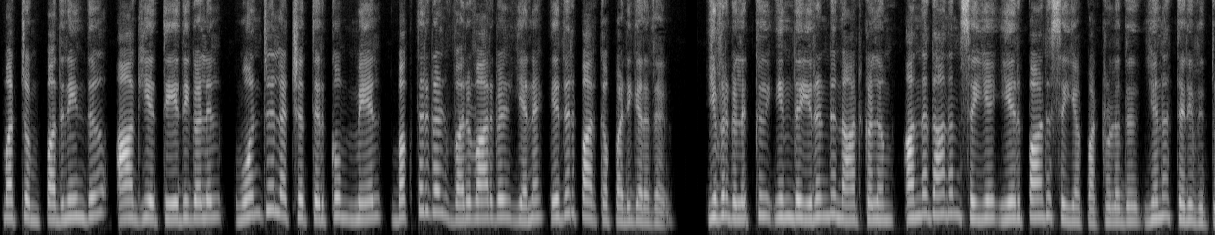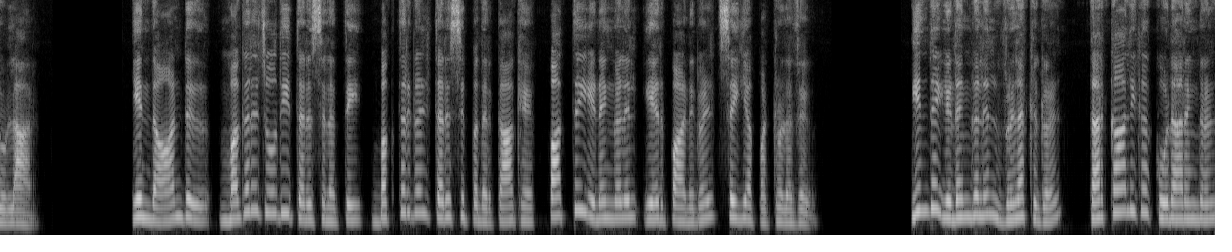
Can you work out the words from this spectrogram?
மற்றும் பதினைந்து ஆகிய தேதிகளில் ஒன்று லட்சத்திற்கும் மேல் பக்தர்கள் வருவார்கள் என எதிர்பார்க்கப்படுகிறது. இவர்களுக்கு இந்த இரண்டு நாட்களும் அன்னதானம் செய்ய ஏற்பாடு செய்யப்பட்டுள்ளது என தெரிவித்துள்ளார். இந்த ஆண்டு மகரஜோதி தரிசனத்தை பக்தர்கள் தரிசிப்பதற்காக பத்து இடங்களில் ஏற்பாடுகள் செய்யப்பட்டுள்ளது. இந்த இடங்களில் விளக்குகள் தற்காலிக கூடாரங்கள்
